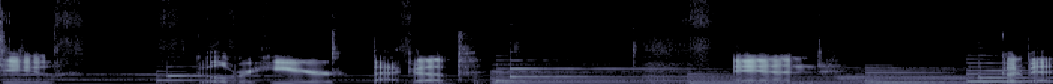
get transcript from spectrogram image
to go over here, back up, and go to bed.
